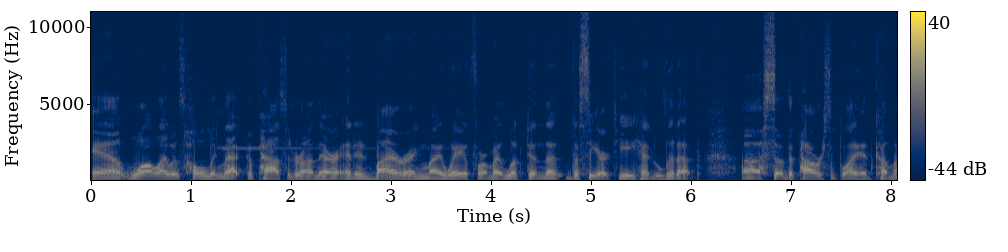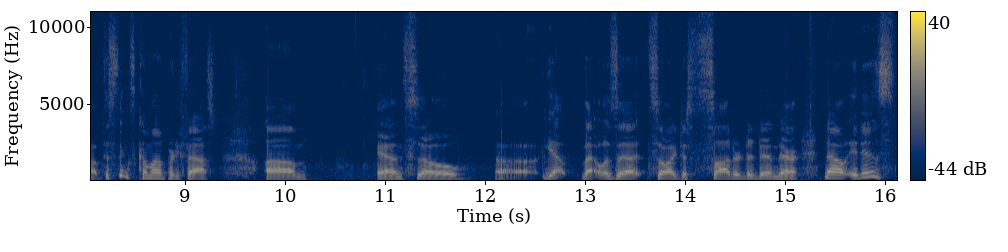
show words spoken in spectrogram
and while I was holding that capacitor on there and admiring my waveform, I looked and the, the CRT had lit up. Uh, so the power supply had come up. This thing's come on pretty fast. Um, and so uh, yep, that was it. So I just soldered it in there. Now it is,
